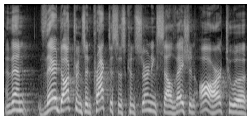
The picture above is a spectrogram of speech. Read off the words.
And then their doctrines and practices concerning salvation are to a,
